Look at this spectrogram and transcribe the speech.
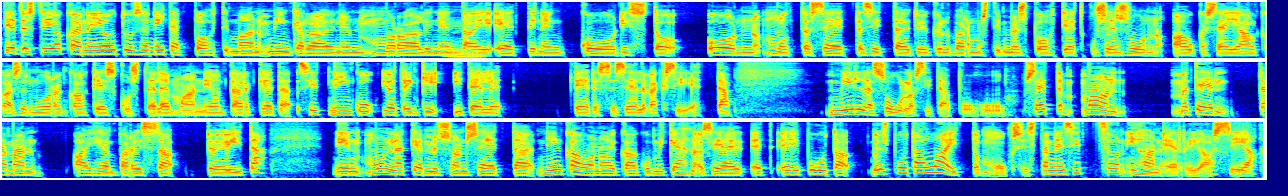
tietysti jokainen joutuu sen itse pohtimaan, minkälainen moraalinen mm. tai eettinen koodisto on, mutta se, että sitten täytyy kyllä varmasti myös pohtia, että kun sen suun aukaisee ja alkaa sen nuoren kanssa keskustelemaan, niin on tärkeää sitten niin kuin jotenkin itselle tehdä se selväksi, että millä suulla sitä puhuu. Se, että mä, oon, mä teen tämän aiheen parissa töitä, niin mun näkemys on se, että niin kauan aikaa kuin mikään asia ei, ei puhuta, jos puhutaan laittomuuksista, niin sitten se on ihan eri asia.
